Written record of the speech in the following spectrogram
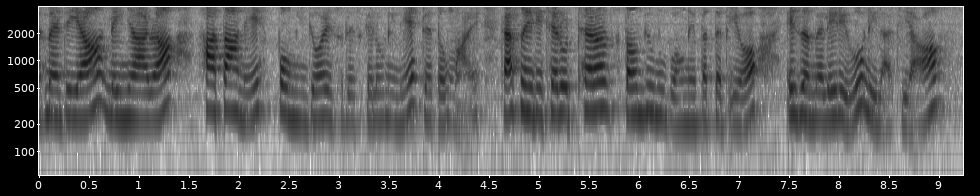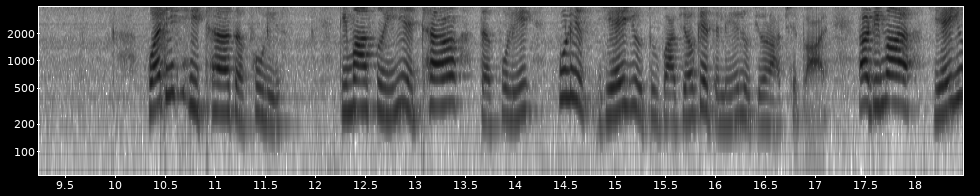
အမှန်တရားလိန်ညာတာဟာတာနဲ့ပုံမြင်ပြောတယ်ဆိုတဲ့စကားလုံးတွေနဲ့တွဲသုံးပါတယ်ဒါဆိုရင်ဒီချဲတို့ tell အသုံးပြုမှုပုံနဲ့ပတ်သက်ပြီးတော့ example လေးတွေကိုလေ့လာကြည့်အောင် What did he tell the police ဒီမှာဆိုရင် tell the police police ရဲယူသူဘာပြောခဲ့တယ်လဲလို့ပြောတာဖြစ်ပါတယ်အဲ့ဒီမှာရဲယူ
